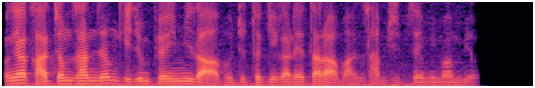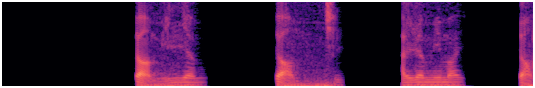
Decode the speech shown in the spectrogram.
청약 가점 산정 기준표입니다. 부주택 기간에 따라 만 30세 미만 비용 점 1년 점 7, 8년 미만 점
